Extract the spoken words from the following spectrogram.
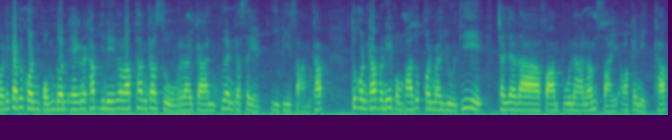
วัสดีครับทุกคนผมดนเองนะครับ ยินดีต้อนรับท่านเข้าสู่รายการเพื่อนเกษตร EP 3 ครับ ทุกคนครับวันนี้ผมพาทุกคนมาอยู่ที่ชยดาฟาร์มปูนาน้ำใสออร์แกนิกครับ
